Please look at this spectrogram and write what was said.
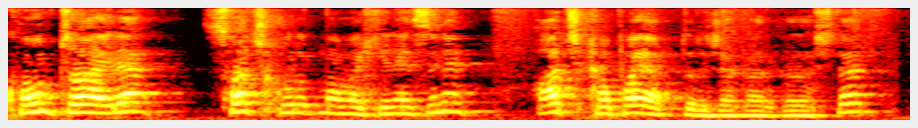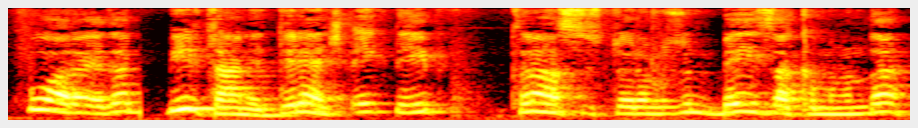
kontağıyla saç kurutma makinesini aç kapa yaptıracak arkadaşlar. Bu araya da bir tane direnç ekleyip transistörümüzün base akımının da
